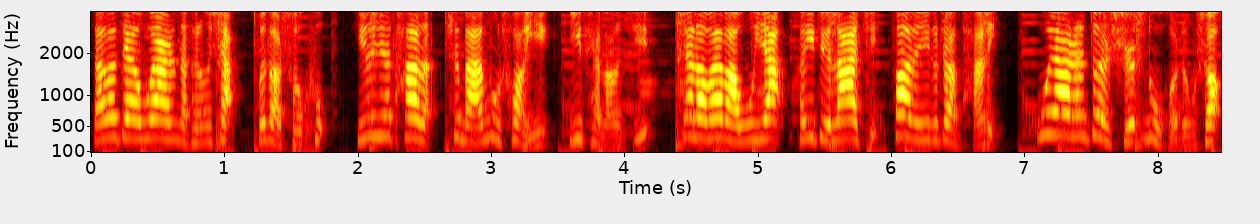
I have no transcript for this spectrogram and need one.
然后在乌鸦人的陪同下回到车库，迎接他的是满目疮痍，一片狼藉。见老白把乌鸦和一堆垃圾放在一个转盘里，乌鸦人顿时怒火中烧，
